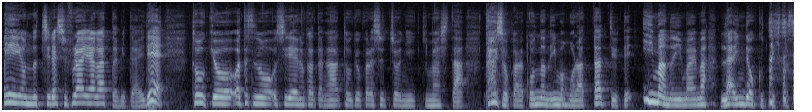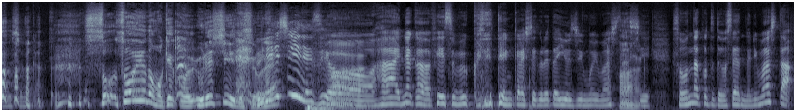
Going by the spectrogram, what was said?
A4 のチラシフライヤーがあったみたいで東京私のお知り合いの方が東京から出張に行きました大将からこんなの今もらったって言って今の今今 LINE で送ってきたその瞬間 そそういうのも結構嬉しいですよね。嬉しいですよ。ははい、なんかフェイスブックで展開してくれた友人もいましたし、はいそんなことでお世話になりました。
